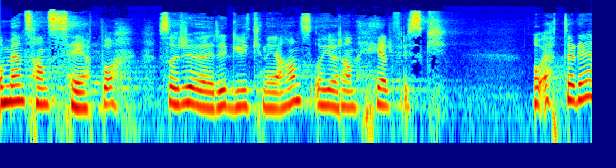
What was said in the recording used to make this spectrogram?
Og mens han ser på, så rører Gud kneet hans og gjør han helt frisk. Og etter det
